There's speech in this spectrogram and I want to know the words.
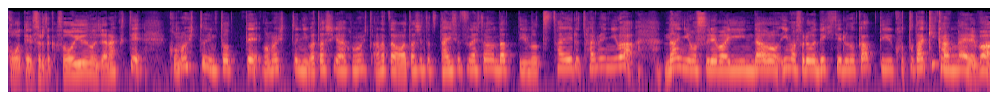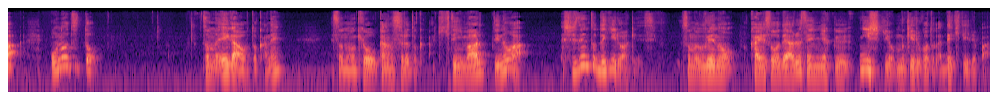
肯定するとかそういうのじゃなくて、この人にとって、この人に私が、この人、あなたは私にとって大切な人なんだっていうのを伝えるためには、何をすればいいんだろう、今それをできてるのかっていうことだけ考えれば、おのずと、その笑顔とかね、その共感するとか、聞き手に回るっていうのは、自然とできるわけですよ。その上の階層である戦略に意識を向けることができていれば、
